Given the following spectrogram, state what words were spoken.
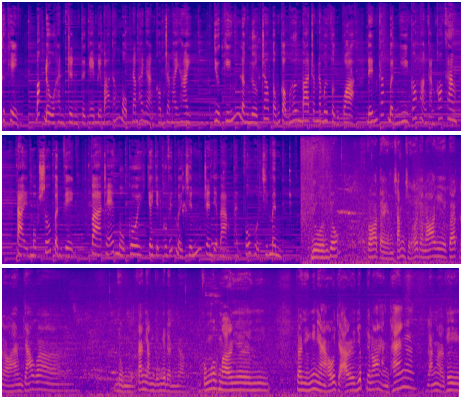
thực hiện bắt đầu hành trình từ ngày 13 tháng 1 năm 2022. Dự kiến lần lượt trao tổng cộng hơn 350 phần quà đến các bệnh nhi có hoàn cảnh khó khăn tại một số bệnh viện và trẻ em mồ côi do dịch Covid-19 trên địa bàn thành phố Hồ Chí Minh. vui không chú có tiền sắm sửa cho nó với tết rồi hai ông cháu có dùng cá nhân trong gia đình rồi cũng ước mơ như, như, cho những cái nhà hỗ trợ giúp cho nó hàng tháng á đặng là khi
